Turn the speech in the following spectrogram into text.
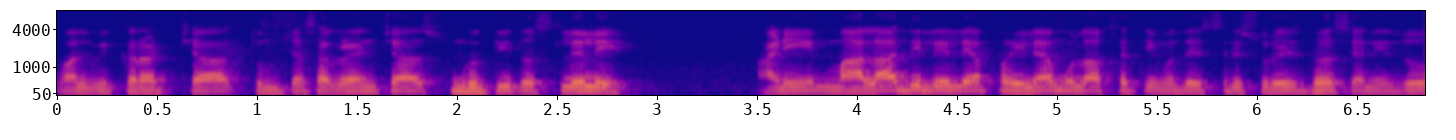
वाल्मिकराटच्या तुमच्या सगळ्यांच्या स्मृतीत असलेले आणि मला दिलेल्या पहिल्या मुलाखतीमध्ये श्री सुरेश धस यांनी जो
